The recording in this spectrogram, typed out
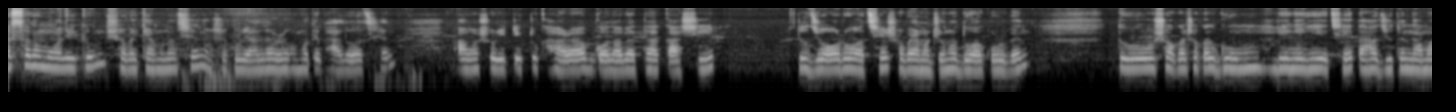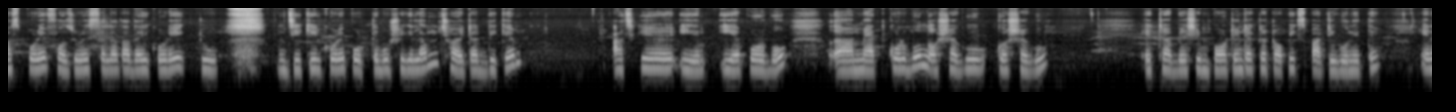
আসসালামু আলাইকুম। সবাই কেমন আছেন? আশা করি আল্লাহর রহমতে ভালো আছেন। আমার শরীরটা একটু খারাপ, গলা ব্যথা, কাশি, একটু জ্বরও আছে। সবাই আমার জন্য দোয়া করবেন। তো সকাল সকাল ঘুম ভেঙে গিয়েছে। তাহাজুদের নামাজ পড়ে ফজরের সালাত আদায় করে একটু জিকির করে পড়তে বসে গেলাম ছয়টার দিকে। আজকে ইয়ে ইয়ে পড়ব ম্যাথ করব লসাগু গসাগু এটা বেশ ইম্পর্টেন্ট একটা টপিকস পাটিগণিতে। এর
